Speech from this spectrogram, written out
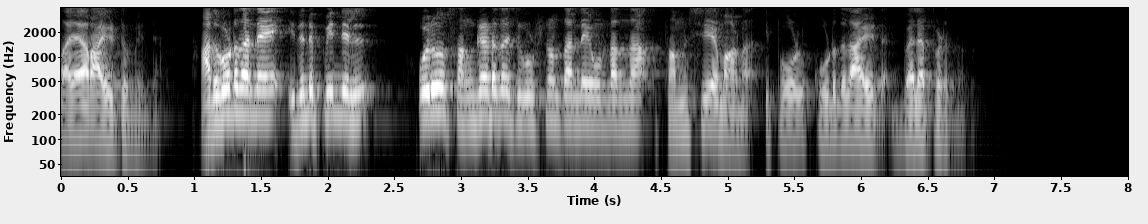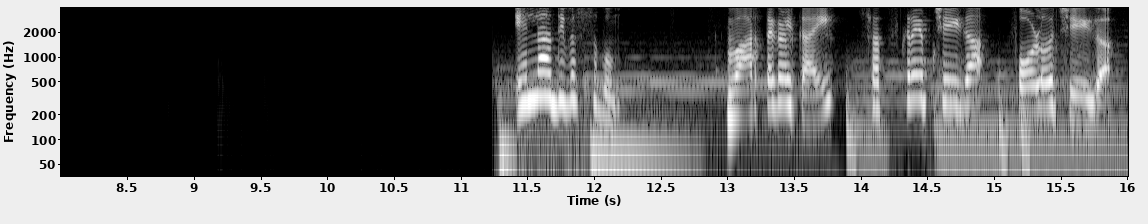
തയ്യാറായിട്ടുമില്ല. അതുകൊണ്ട് തന്നെ ഇതിന് പിന്നിൽ ഒരു സംഘടിത ചൂഷണം തന്നെ ഉണ്ടെന്ന സംശയമാണ് ഇപ്പോൾ കൂടുതലായിട്ട് ബലപ്പെടുന്നത്. എല്ലാ ദിവസവും വാർത്തകൾക്കായി സബ്സ്ക്രൈബ് ചെയ്യുക ഫോളോ ചെയ്യുക.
